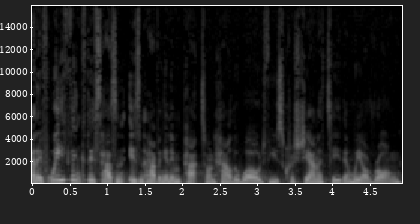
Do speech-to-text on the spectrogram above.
And if we think this hasn't, isn't having an impact on how the world views Christianity, then we are wrong.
